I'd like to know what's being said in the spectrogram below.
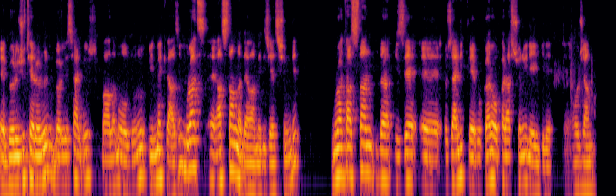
e, bölücü terörün bölgesel bir bağlamı olduğunu bilmek lazım. Murat Aslan'la devam edeceğiz şimdi. Murat Aslan da bize özellikle bu Gara operasyonu ile ilgili hocam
